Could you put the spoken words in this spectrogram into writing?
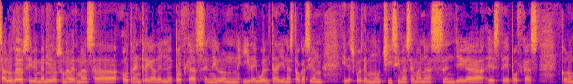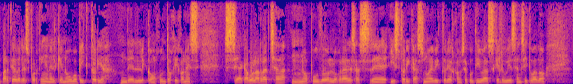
Saludos y bienvenidos una vez más a otra entrega del podcast, el Negrón Ida y Vuelta, y en esta ocasión, y después de muchísimas semanas, llega este podcast con un partido del Sporting en el que no hubo victoria del conjunto gijonés. Se acabó la racha, no pudo lograr esas eh, históricas nueve victorias consecutivas que le hubiesen situado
